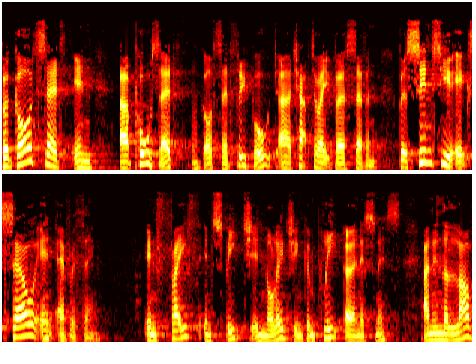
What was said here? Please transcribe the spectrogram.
But God said in uh, Paul said, God said through Paul, uh, chapter 8, verse 7, But since you excel in everything, in faith, in speech, in knowledge, in complete earnestness, and in the love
